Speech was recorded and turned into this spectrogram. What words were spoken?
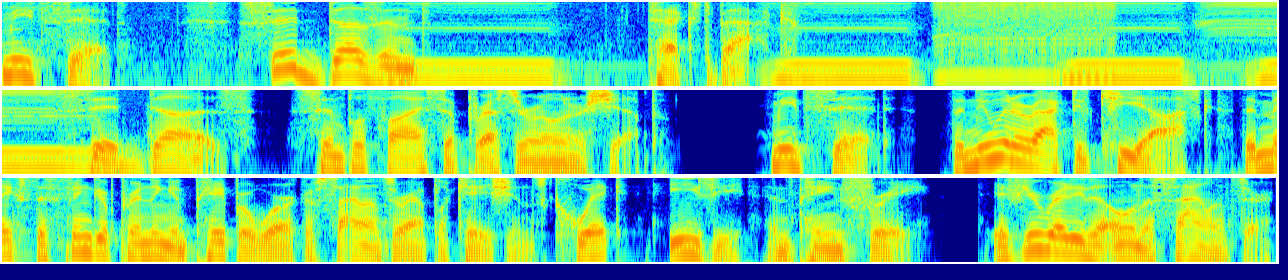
Meet Sid. Sid doesn't text back. Sid does simplify suppressor ownership. Meet Sid, the new interactive kiosk that makes the fingerprinting and paperwork of silencer applications quick, easy, and pain free. If you're ready to own a silencer,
